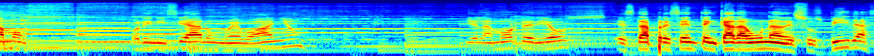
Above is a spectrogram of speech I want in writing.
Por iniciar un nuevo año y el amor de Dios está presente en cada una de sus vidas,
